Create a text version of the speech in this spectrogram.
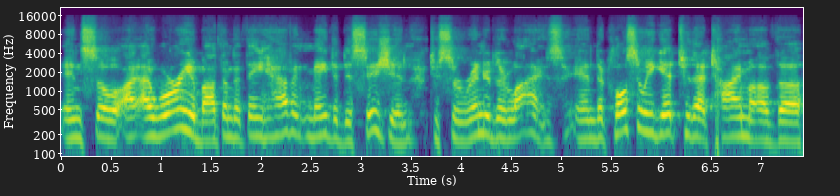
and so I, I, worry about them that they haven't made the decision to surrender their lives. And the closer we get to that time of the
